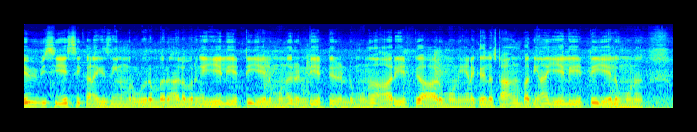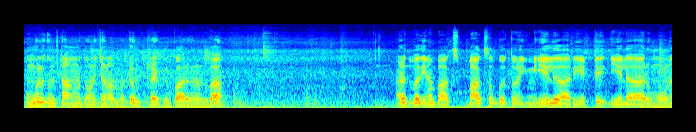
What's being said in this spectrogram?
ஏபிபிசி ஏசிக்கான கெஸிங் நம்பர் கொடுக்குறேன் பாருங்க. அதில் பாருங்கள் ஏழு எட்டு ஏழு மூணு. ரெண்டு எட்டு ரெண்டு மூணு. ஆறு எட்டு ஆறு மூணு. எனக்கு இதில் ஸ்ட்ராங்னு பார்த்தீங்கன்னா ஏழு எட்டு ஏழு மூணு. உங்களுக்கும் ஸ்ட்ராங்னு தோணுச்சுனா மட்டும் ட்ரை பண்ணி பாருங்க நண்பா. அடுத்து பார்த்தீங்கன்னா பாக்ஸ் பாக்ஸை பொறுத்த வரைக்கும் ஏழு ஆறு எட்டு ஏழு ஆறு மூணு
